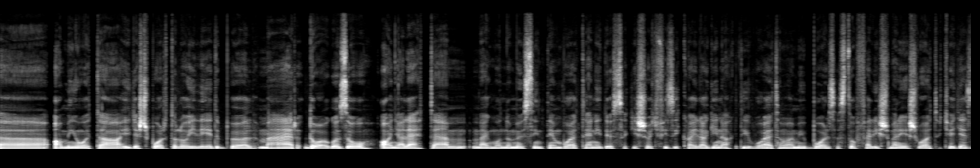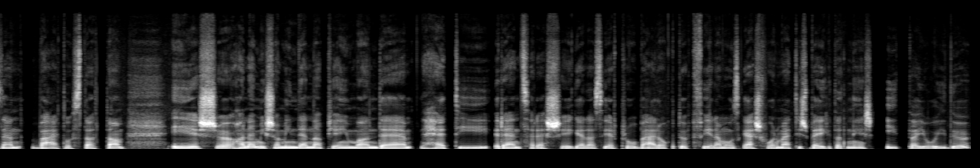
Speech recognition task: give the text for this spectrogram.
Uh, amióta így a sportolói létből már dolgozó anya lettem, megmondom őszintén, volt olyan időszak is, hogy fizikailag inaktív voltam, ami borzasztó felismerés volt, úgyhogy ezen változtattam, és ha nem is a mindennapjaimban, de heti rendszerességgel azért próbálok többféle mozgásformát is beiktatni, és itt a jó idő,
